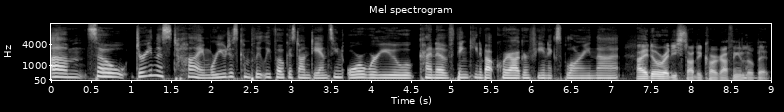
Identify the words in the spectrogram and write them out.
Um, so during this time, were you just completely focused on dancing, or were you kind of thinking about choreography and exploring that? I'd already started choreographing a little bit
